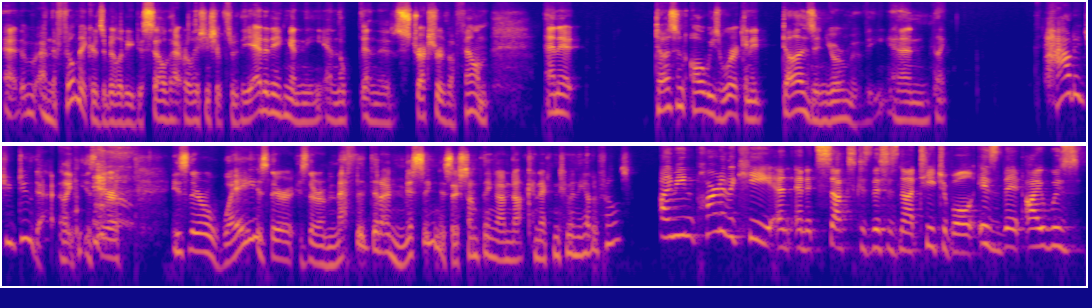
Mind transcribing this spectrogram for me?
and the filmmaker's ability to sell that relationship through the editing and the and the and the structure of the film and it doesn't always work and it does in your movie and like how did you do that like is there a, is there a way is there is there a method that i'm missing is there something i'm not connecting to in the other films I mean, part of the key, and, and it sucks because this is not teachable, is that I was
